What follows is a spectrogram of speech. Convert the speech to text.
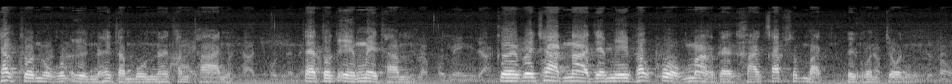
ชักชวนบุคคลอื่นให้ทำบุญให้ทำทานประชาชนเนี่ยนะแต่ตนเองไม่ทำแล้วผมเองอยากเกิดไปชาติหน้าจะมีพรรคพวกมากแต่ขาดทรัพย์สมบัติเป็นคนจนจะต้อง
